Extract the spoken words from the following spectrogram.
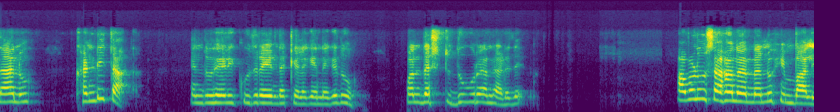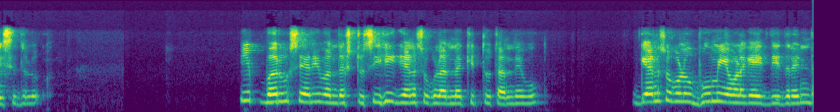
ನಾನು ಖಂಡಿತ ಎಂದು ಹೇಳಿ ಕುದುರೆಯಿಂದ ಕೆಳಗೆ ನೆಗೆದು ಒಂದಷ್ಟು ದೂರ ನಡೆದೆ. ಅವಳು ಸಹ ನನ್ನನ್ನು ಹಿಂಬಾಲಿಸಿದಳು. ಇಬ್ಬರೂ ಸೇರಿ ಒಂದಷ್ಟು ಸಿಹಿ ಗೆಣಸುಗಳನ್ನು ಕಿತ್ತು ತಂದೆವು. ಗೆಣಸುಗಳು ಭೂಮಿಯ ಒಳಗೆ ಇದ್ದಿದ್ದರಿಂದ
